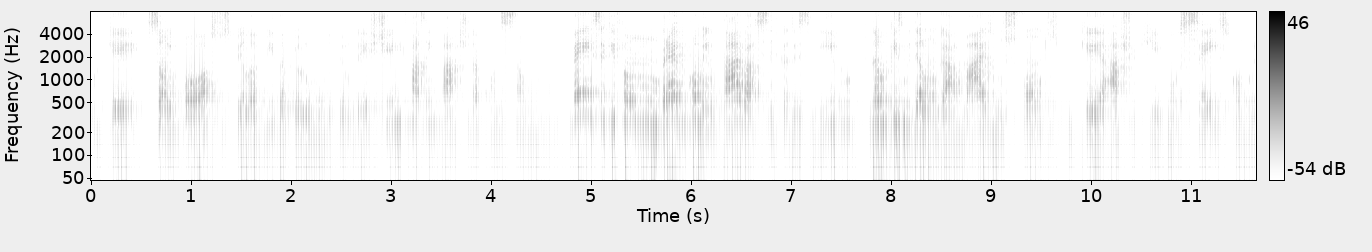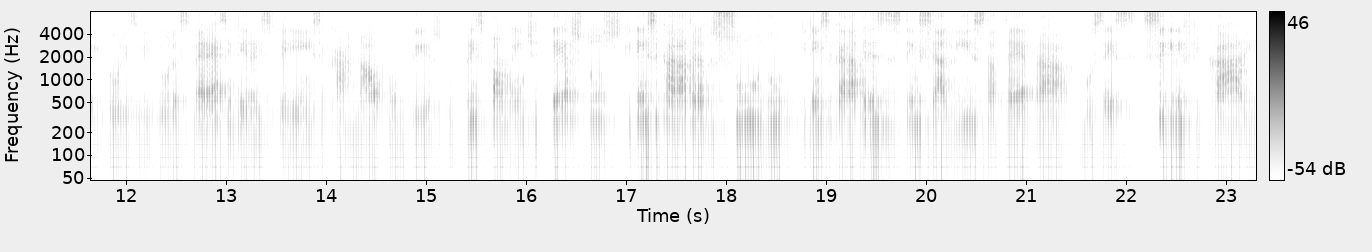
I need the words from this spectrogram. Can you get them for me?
porque são impostos pela vida, pelo mundo, pelo destino e fazem parte da condição humana. Bem, esse aqui foi um breve comentário acerca desse livro. Não quis me delongar mais nos contos, porque acho que vocês, como leitores e leitoras, merecem ter a experiência carnal com o texto, principalmente textos que têm esse caráter absurdo, que têm esse caráter existencialista até para vocês significarem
